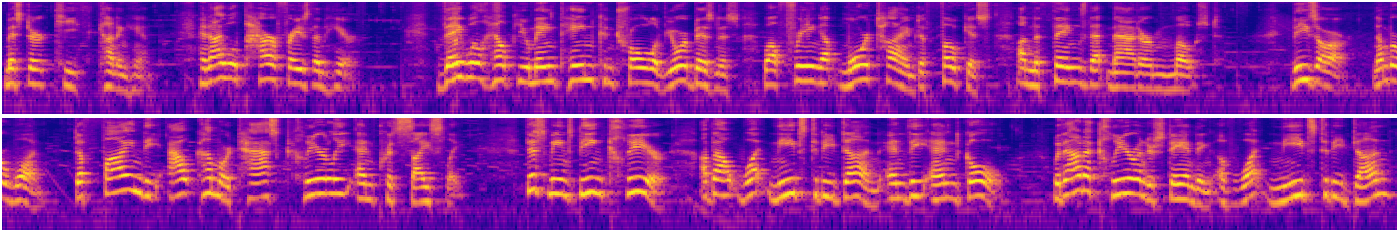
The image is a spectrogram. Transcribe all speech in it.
Mr. Keith Cunningham, and I will paraphrase them here. They will help you maintain control of your business while freeing up more time to focus on the things that matter most. These are, number one, define the outcome or task clearly and precisely. This means being clear about what needs to be done and the end goal. Without a clear understanding of what needs to be done,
